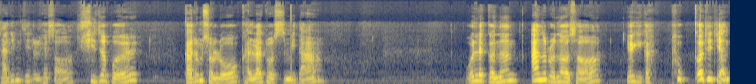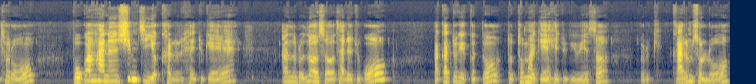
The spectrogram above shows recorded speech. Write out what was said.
다림질을 해서 시접을 가름솔로 갈라두었습니다. 원래 거는 안으로 넣어서 여기가 푹 꺼지지 않도록 보강하는 심지 역할을 해주게 안으로 넣어서 다려주고 바깥쪽의 것도 도톰하게 해주기 위해서 이렇게 가름솔로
